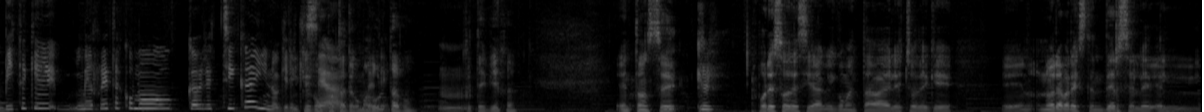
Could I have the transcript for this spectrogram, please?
Viste que me retas como cabra chica y no Y quieres que que sea. como adulta, po. Mm, Que estáis vieja. Entonces, por eso decía y comentaba el hecho de que eh, no era para extenderse el- el-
